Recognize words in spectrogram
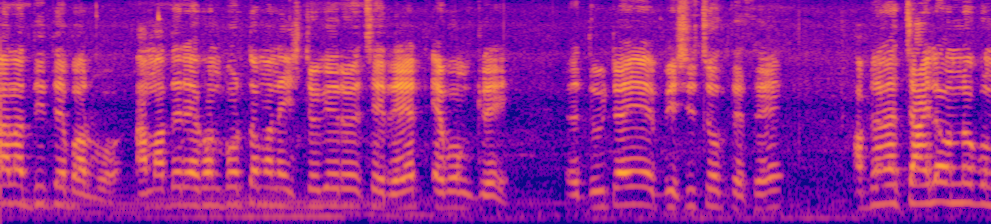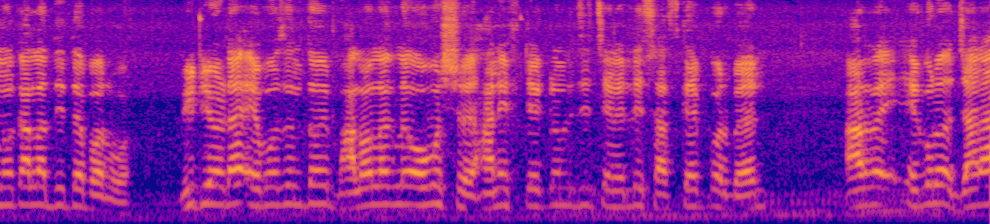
কালার দিতে পারব। আমাদের এখন বর্তমানে স্টকে রয়েছে রেড এবং গ্রে দুইটাই বেশি চলতেছে। আপনারা চাইলে অন্য কোনো কালার দিতে পারব। ভিডিওটা এ পর্যন্ত ভালো লাগলে অবশ্যই হানিফ টেকনোলজি চ্যানেলটি সাবস্ক্রাইব করবেন। আর এগুলো যারা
